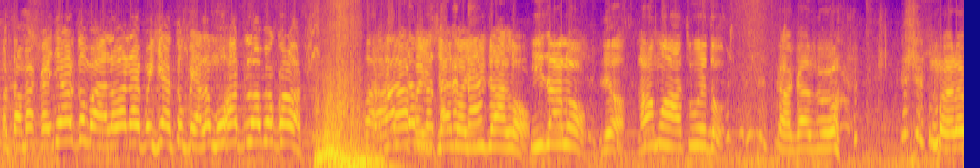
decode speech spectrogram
પણ તમે કહી દેવા કે માલવાના પૈસા તું પહેલા મો હાથ લોબો કરો. પૈસા તો ઈ જાલો ઈ જાલો લ્યો લાવ હું સાચું હોય તો. કાકા જુઓ. મારા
